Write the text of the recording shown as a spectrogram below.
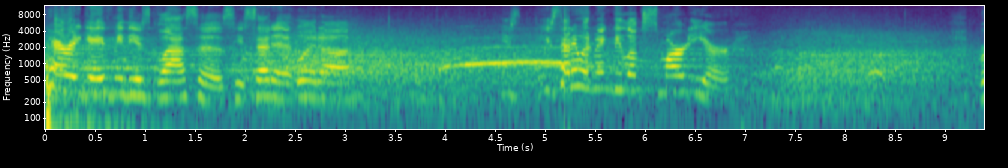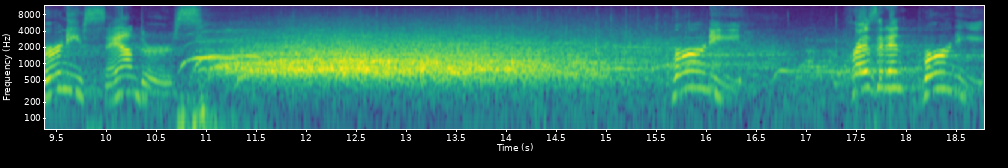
Harry gave me these glasses. He said it would, uh, he said it would make me look smartier. Bernie Sanders. Bernie. President Bernie.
